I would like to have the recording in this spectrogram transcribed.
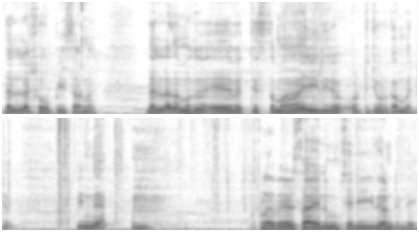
ഇതെല്ലാം ഷോ പീസാണ് ഇതെല്ലാം നമുക്ക് ഏത് വ്യത്യസ്തമായ രീതിയിൽ ഒട്ടിച്ചു കൊടുക്കാൻ പറ്റും. പിന്നെ ഫ്ലവേഴ്സ് ആയാലും ശരി ഇത് കണ്ടില്ലേ?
